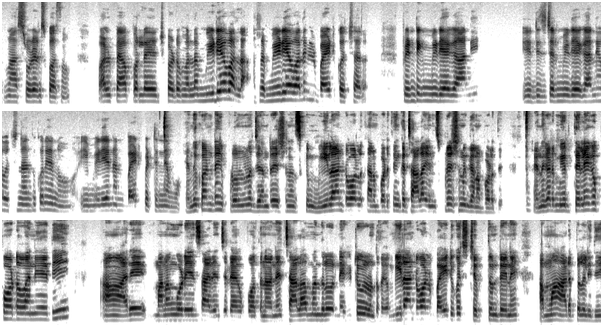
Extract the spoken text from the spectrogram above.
మా స్టూడెంట్స్ కోసం. వాళ్ళు పేపర్లో వేయించుకోవడం వల్ల మీడియా వల్ల అసలు మీడియా వల్ల నేను బయటకు వచ్చాను ప్రింటింగ్ మీడియా కానీ ఈ డిజిటల్ మీడియా కానీ వచ్చినందుకు నేను ఈ మీడియా నన్ను బయట పెట్టిందేమో. ఎందుకంటే ఇప్పుడున్న జనరేషన్స్కి మీలాంటి వాళ్ళు కనపడితే ఇంకా చాలా ఇన్స్పిరేషన్ కనపడుతుంది ఎందుకంటే మీరు తెలియకపోవడం అనేది అరే మనం కూడా ఏం సాధించలేకపోతున్నాం అనేది చాలా మందిలో నెగిటివ్ ఉంటుంది. మీలాంటి వాళ్ళు బయటకు వచ్చి చెప్తుంటేనే అమ్మ ఆడపిల్లలు ఇది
